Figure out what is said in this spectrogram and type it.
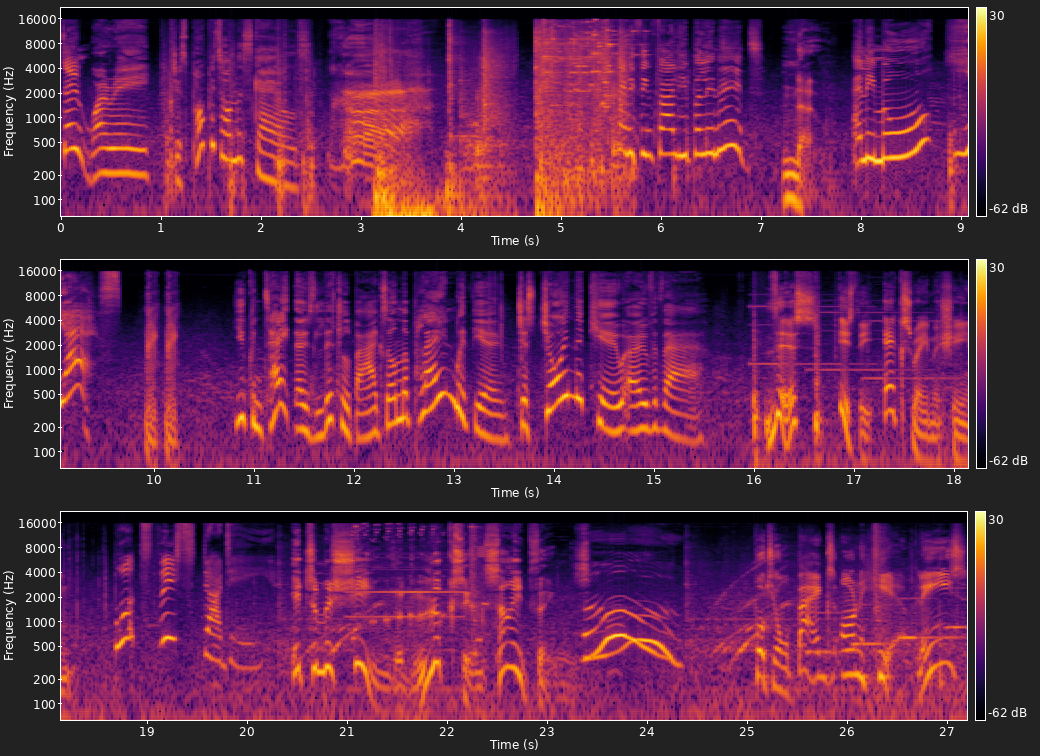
Don't worry. Just pop it on the scales. Anything valuable in it? no. Any more? Yes. You can take those little bags on the plane with you. Just join the queue over there. This is the X-ray machine. What's this, Daddy? It's a machine that looks inside things. Ooh. Put your bags on here, please.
